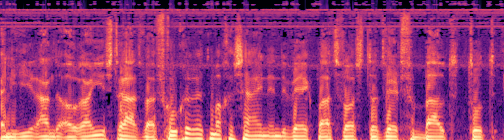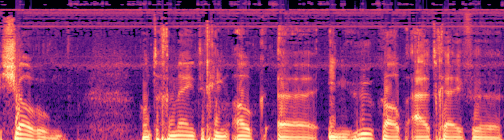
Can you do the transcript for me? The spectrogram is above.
En hier aan de Oranjestraat, waar vroeger het magazijn en de werkplaats was, dat werd verbouwd tot showroom. Want de gemeente ging ook uh, in huurkoop uitgeven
